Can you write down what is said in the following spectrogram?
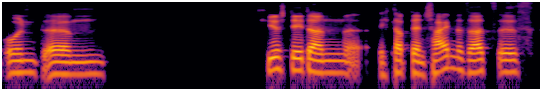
Und ähm, hier steht dann, ich glaube, der entscheidende Satz ist,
